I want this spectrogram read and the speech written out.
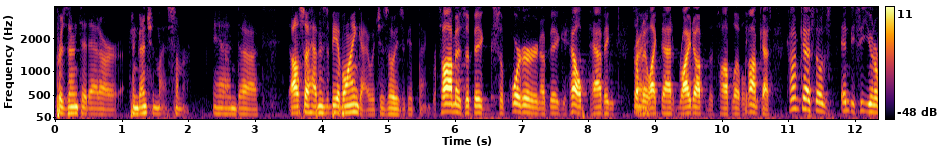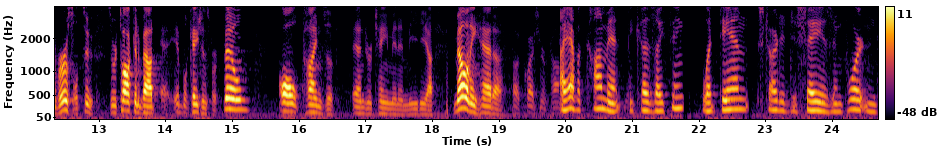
presented at our convention last summer. And uh, also happens to be a blind guy, which is always a good thing. Tom is a big supporter and a big help to having somebody right. like that right up in the top level. Comcast. Comcast owns NBC Universal too, so we're talking about implications for film, all kinds of entertainment and media. Melanie had a, a question or comment. I have a comment because I think what Dan started to say is important.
